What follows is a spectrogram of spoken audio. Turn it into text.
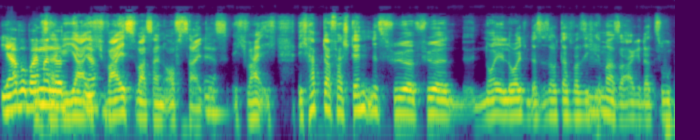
Ja, wobei man. Sage, ja, ja, ich weiß, was ein Offside ja. ist. Ich, ich, ich habe da Verständnis für, für neue Leute. Das ist auch das, was ich mhm. immer sage dazu.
